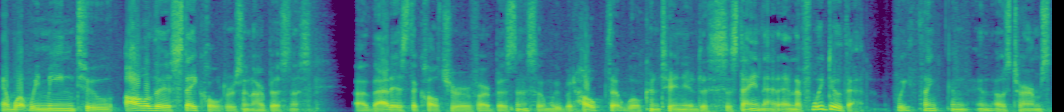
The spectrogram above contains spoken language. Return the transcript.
and what we mean to all of the stakeholders in our business. Uh, that is the culture of our business, and we would hope that we'll continue to sustain that. And if we do that, if we think in, in those terms,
